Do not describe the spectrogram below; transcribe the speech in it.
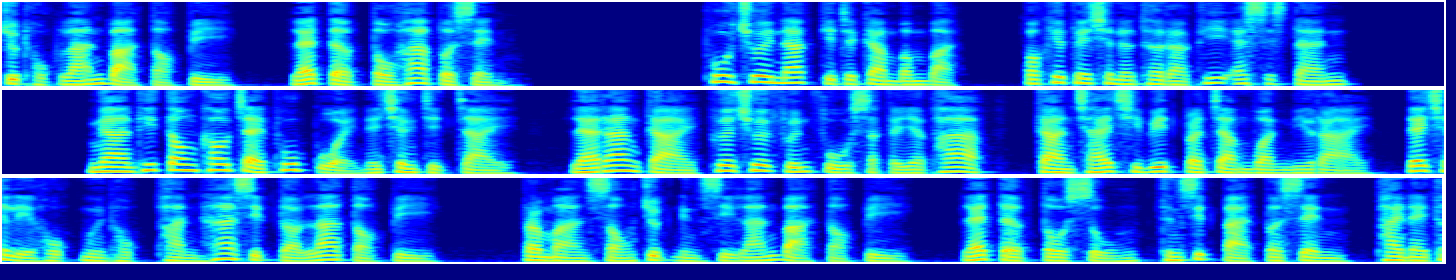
2.6 ล้านบาทต่อปี และเติบโต 5%ผู้ช่วยนักกิจกรรมบำบัด Occupational Therapy Assistant งานที่ต้องเข้าใจผู้ป่วยในเชิงจิตใจ และร่างกายเพื่อช่วยฟื้นฟูศักยภาพ การใช้ชีวิตประจำวันมีราย ได้เฉลี่ย 66,050 ดอลลาร์ต่อปี ประมาณ 2.14 ล้านบาทต่อปี และเติบโตสูงถึง 18%ภายในท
